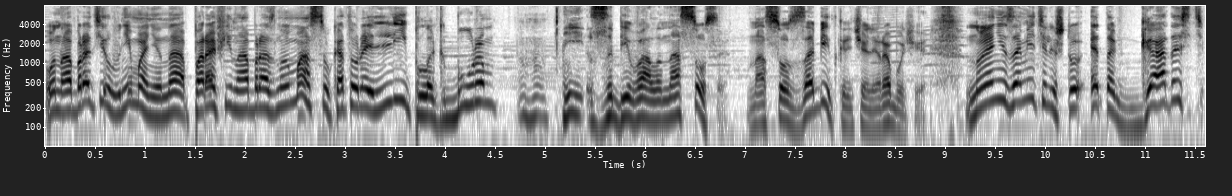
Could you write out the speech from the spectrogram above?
Он обратил внимание на парафинообразную массу, которая липла к бурам и забивала насосы. Насос забит, кричали рабочие. Но и они заметили, что эта гадость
